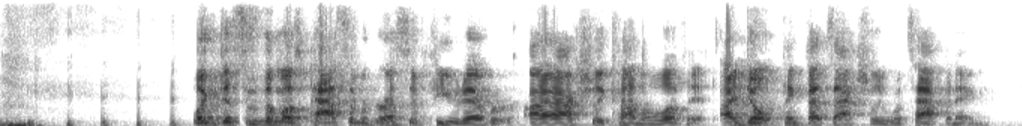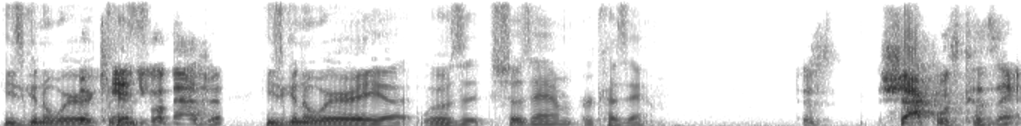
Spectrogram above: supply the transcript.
like this is the most passive aggressive feud ever. I actually kind of love it. I don't think that's actually what's happening. he's gonna wear a But can you imagine? he's gonna wear a uh, what was it Shazam or Kazam? It was Shaq was Kazam.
